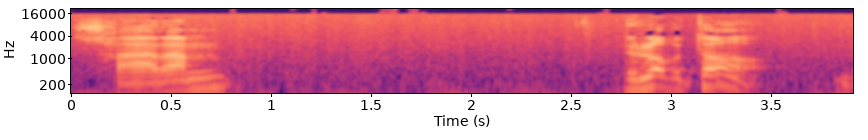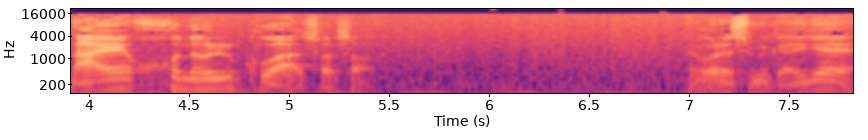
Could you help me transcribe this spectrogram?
사람들로부터 나의 혼을 구하소서. 그렇습니까? 이게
